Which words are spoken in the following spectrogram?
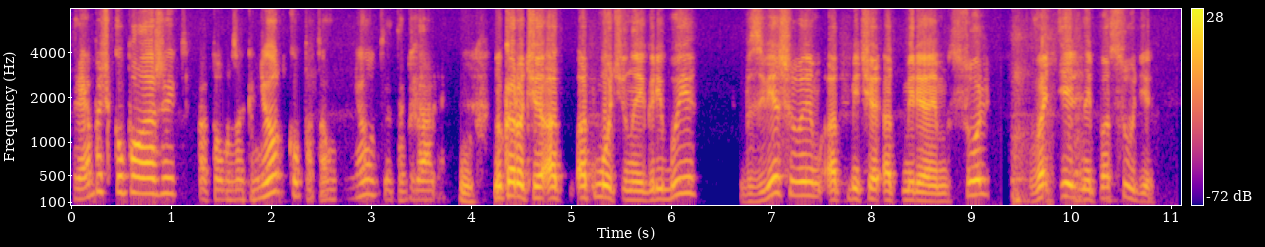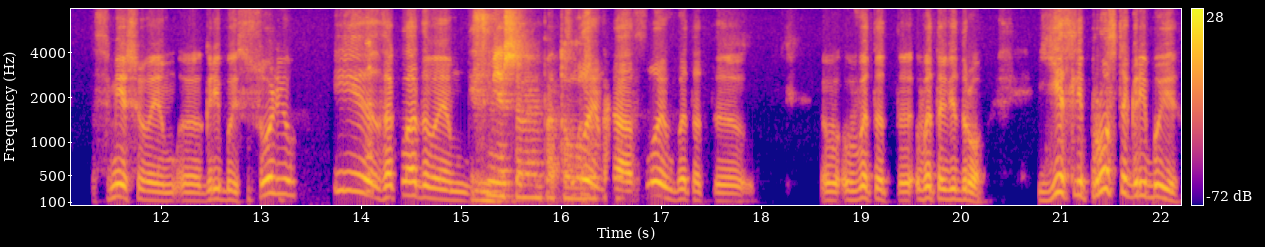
тряпочку положить, потом загнетку, потом гнет и так далее. Ну, короче, от, отмоченные грибы взвешиваем, отмеча, отмеряем соль, в отдельной посуде смешиваем э, грибы с солью и закладываем... И смешиваем потом слоем, уже. Да, слоем в, этот, э, в, этот, э, в это ведро. Если просто грибы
